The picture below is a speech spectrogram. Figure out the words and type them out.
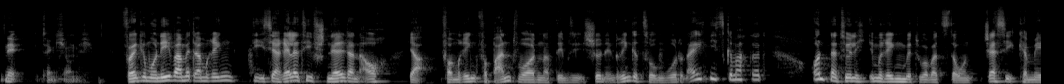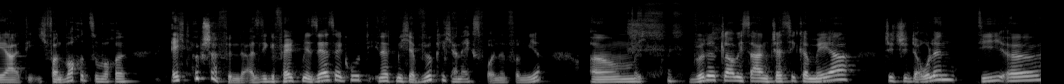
Nee, denke ich auch nicht. Frankie Monet war mit am Ring. Die ist ja relativ schnell dann auch ja, vom Ring verbannt worden, nachdem sie schön in den Ring gezogen wurde und eigentlich nichts gemacht hat. Und natürlich im Ring mit Robert Stone, Jesse Kamea, die ich von Woche zu Woche echt hübscher finde. Also die gefällt mir sehr, sehr gut. Die erinnert mich ja wirklich an eine Ex-Freundin von mir. Ähm, ich würde, glaube ich, sagen, Jessica Meyer, Gigi Dolan, die äh,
